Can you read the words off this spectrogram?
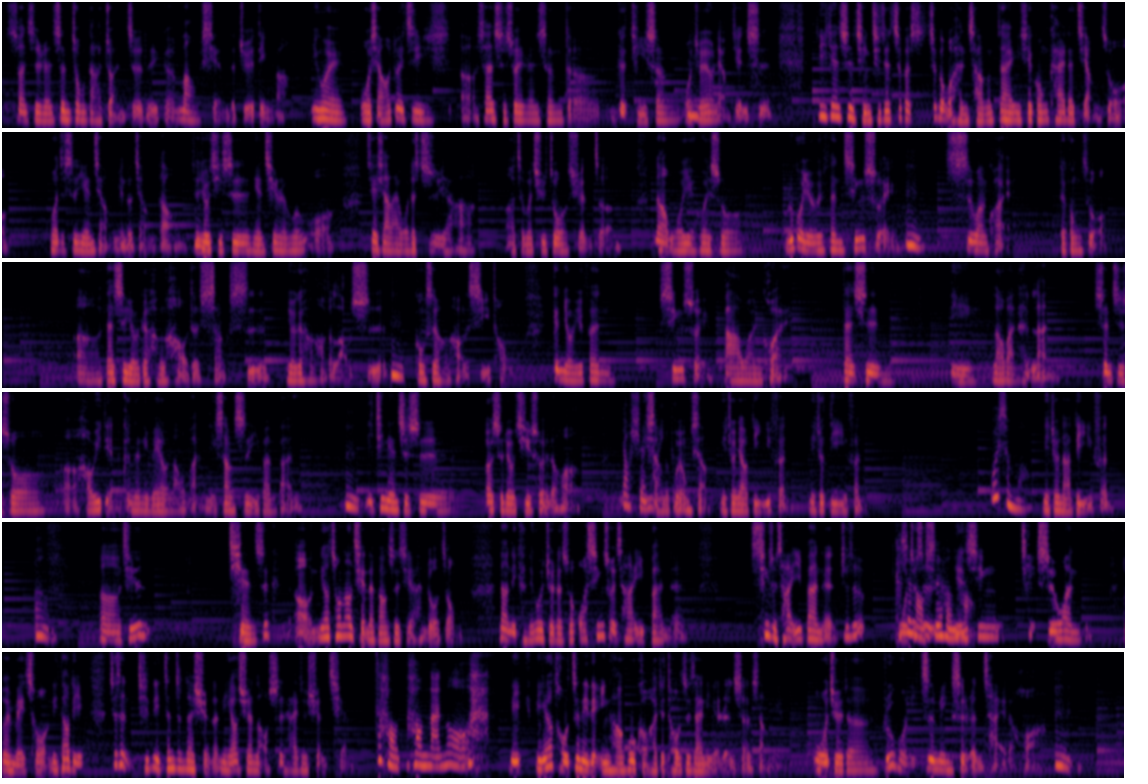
算是人生重大转折的一个冒险的决定吧，因为我想要对自己呃三十岁人生的一个提升，我觉得有两件事。嗯、第一件事情，其实这个这个我很常在一些公开的讲座或者是演讲里面都讲到，这尤其是年轻人问我接下来我的职涯啊、呃、怎么去做选择，那我也会说，如果有一份薪水嗯四万块的工作。呃，但是有一个很好的上司，有一个很好的老师，嗯，公司有很好的系统，更有一份薪水八万块，但是你老板很烂，甚至说，呃，好一点，可能你没有老板，你上司一般般，嗯，你今年只是二十六七岁的话，要选？你想都不用想，你就要第一份，你就第一份。为什么？你就拿第一份，嗯。呃，其实钱是哦，你要创造钱的方式其实很多种。那你肯定会觉得说，哇，薪水差一半呢，薪水差一半呢，就是我就是年薪七十万，对，没错。你到底就是其实你真正在选的，你要选老师还是选钱？这好好难哦。你你要投资你的银行户口，还是投资在你的人生上面？我觉得，如果你致命是人才的话，嗯。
